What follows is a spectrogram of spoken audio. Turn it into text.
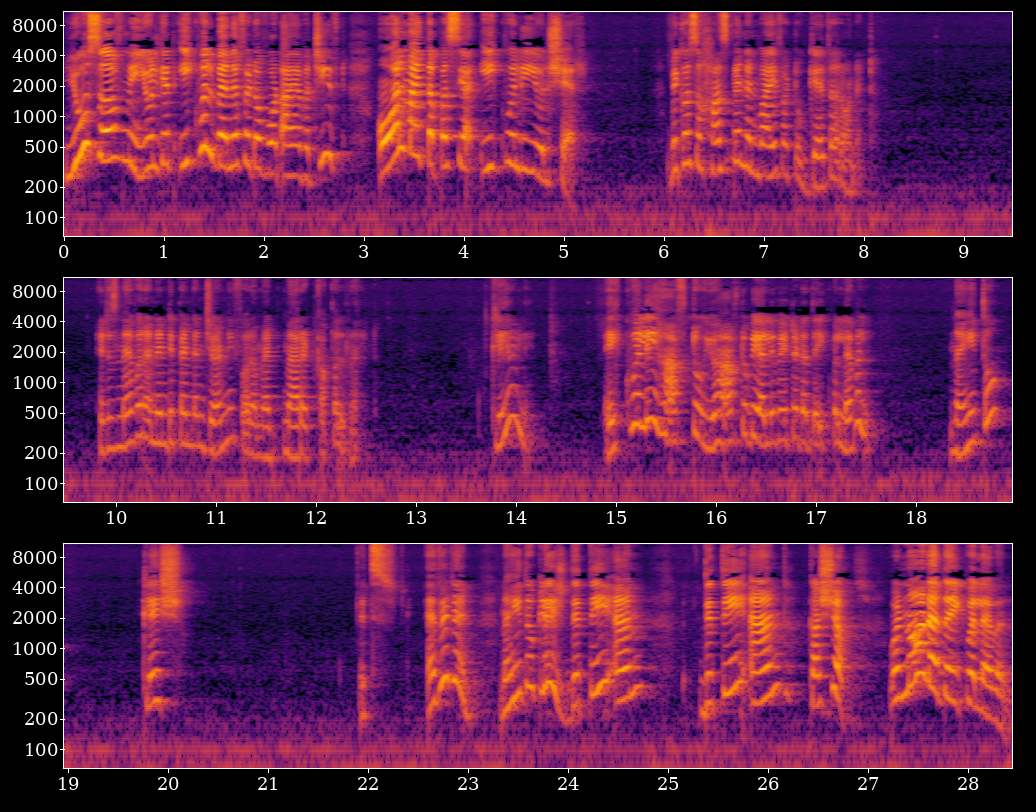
You serve me, you'll get equal benefit of what I have achieved. All my tapasya equally you'll share. Because a husband and wife are together on it. It is never an independent journey for a married couple, right? Clearly. Equally have to, you have to be elevated at the equal level. To? Klesh. It's evident. Nahi to klesh. Diti and Diti and Kashyap were not at the equal level.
